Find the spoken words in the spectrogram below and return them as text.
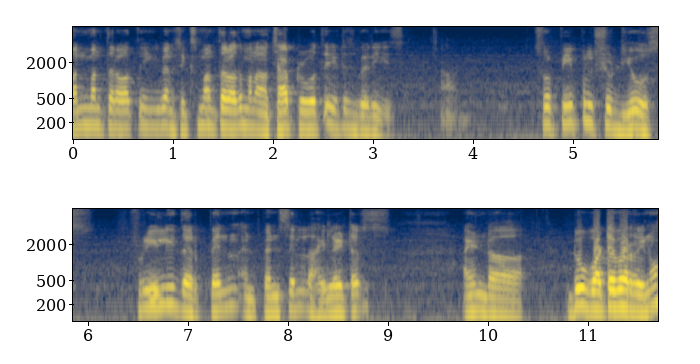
వన్ మంత్ తర్వాత ఈవెన్ సిక్స్ మంత్ తర్వాత మన చాప్టర్ పోతే it is very easy. So people should use freely their pen and pencil highlighters and do whatever you know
